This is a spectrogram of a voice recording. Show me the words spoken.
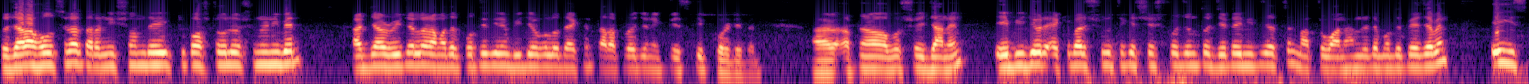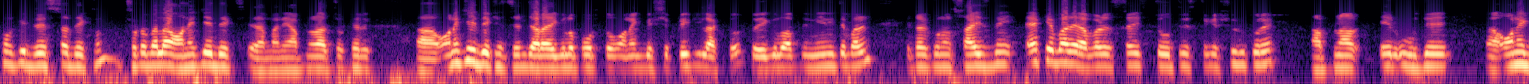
তো যারা হোলসেলার তারা নিঃসন্দেহে একটু কষ্ট হলেও শুনে নেবেন। আর যারা রিটেলার আমাদের প্রতিদিনের ভিডিওগুলো দেখেন, তারা প্রয়োজন একটু স্কিপ করে দেবেন আর আপনারা অবশ্যই জানেন, এই ভিডিওর একেবারে শুরু থেকে শেষ পর্যন্ত যেটাই নিতে যাচ্ছেন, মাত্র ওয়ান হান্ড্রেডের মধ্যে পেয়ে যাবেন। এই স্মোকি ড্রেসটা দেখুন ছোটবেলা অনেকেই দেখ মানে আপনারা চোখের অনেকেই দেখেছেন যারা এগুলো পরতো অনেক বেশি প্রিটি লাগতো। তো এগুলো আপনি নিয়ে নিতে পারেন। এটার কোনো সাইজ নেই। একেবারে অ্যাভারেজ সাইজ চৌত্রিশ থেকে শুরু করে আপনার এর আহ, অনেক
